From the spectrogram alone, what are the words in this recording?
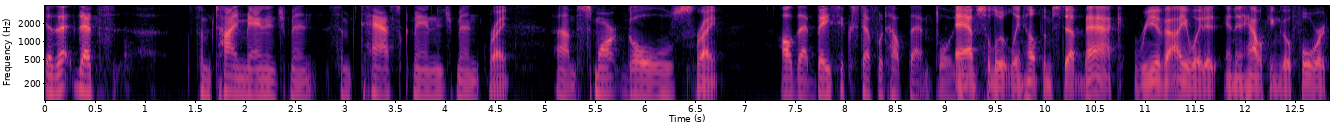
yeah, that that's some time management, some task management, Right. um, smart goals. Right. All that basic stuff would help that employee. Absolutely, and help them step back, reevaluate it, and then how it can go forward.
